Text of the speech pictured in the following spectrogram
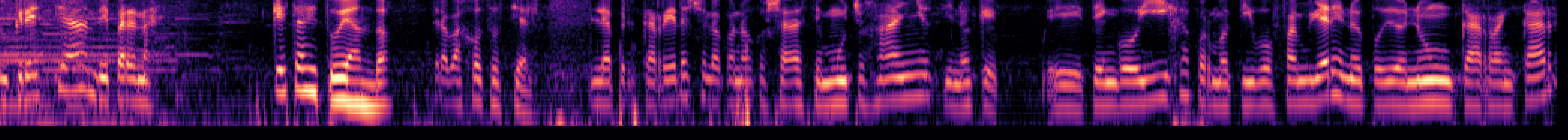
Lucrecia de Paraná. ¿Qué estás estudiando? Trabajo social. La carrera yo la conozco ya hace muchos años, sino que eh, tengo hijas por motivos familiares, no he podido nunca arrancar.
